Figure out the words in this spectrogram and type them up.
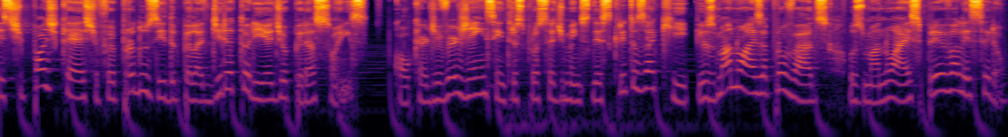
Este podcast foi produzido pela Diretoria de Operações. Qualquer divergência entre os procedimentos descritos aqui e os manuais aprovados, os manuais prevalecerão.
